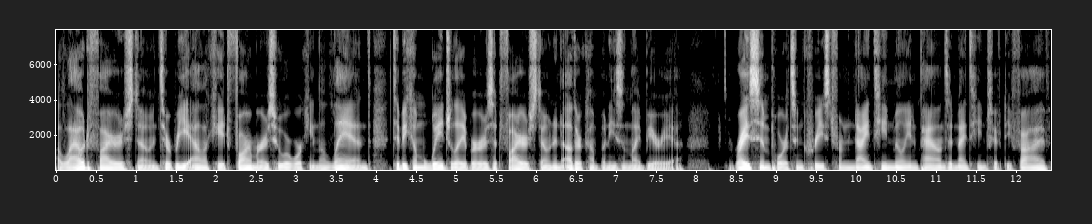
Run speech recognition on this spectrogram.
allowed Firestone to reallocate farmers who were working the land to become wage laborers at Firestone and other companies in Liberia. Rice imports increased from 19 million pounds in 1955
